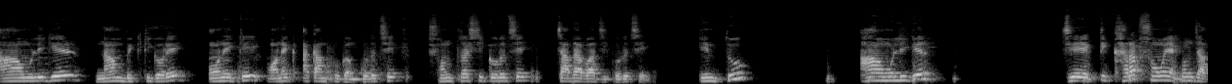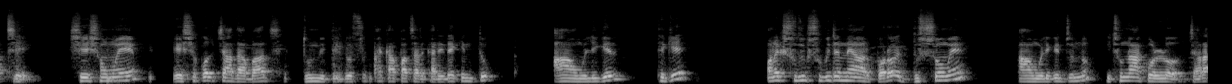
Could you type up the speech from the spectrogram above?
আওয়ামী লীগের নাম বিক্রি করে অনেকেই অনেক আকাম কুকাম করেছে, সন্ত্রাসী করেছে, চাঁদাবাজি করেছে। কিন্তু আওয়ামী লীগের যে একটি খারাপ সময় এখন যাচ্ছে, সে সময়ে এই সকল চাঁদাবাজ, দুর্নীতিগ্রস্ত টাকা পাচারকারীরা কিন্তু আওয়ামী লীগের থেকে অনেক সুযোগ সুবিধা নেওয়ার পরও দুঃসময়ে আওয়ামী লীগের জন্য কিছু না করল যারা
